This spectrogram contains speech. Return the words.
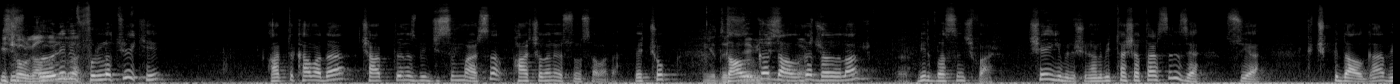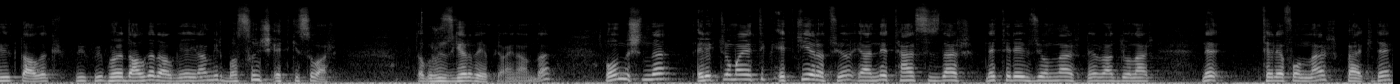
İç Siz öyle bir fırlatıyor ki artık havada çarptığınız bir cisim varsa parçalanıyorsunuz havada. Ve çok Ya da dalga dalga dağılan bir basınç var. Şey gibi düşün hani bir taş atarsınız ya suya. Küçük bir dalga, büyük dalga, büyük büyük böyle dalga dalga yayılan bir basınç etkisi var. Tabii rüzgarı da yapıyor aynı anda. Onun dışında elektromanyetik etki yaratıyor. Yani ne telsizler, ne televizyonlar, ne radyolar, ne telefonlar belki de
